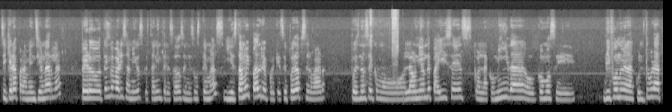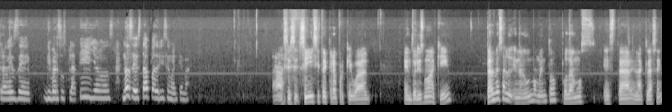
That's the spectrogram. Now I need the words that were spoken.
siquiera para mencionarla, pero tengo varios amigos que están interesados en esos temas y está muy padre porque se puede observar, pues no sé, como la unión de países con la comida o cómo se difunde la cultura a través de diversos platillos. No sé, está padrísimo el tema. Ah, sí, sí, sí, sí te creo porque igual en turismo aquí, tal vez en algún momento podamos estar en la clase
